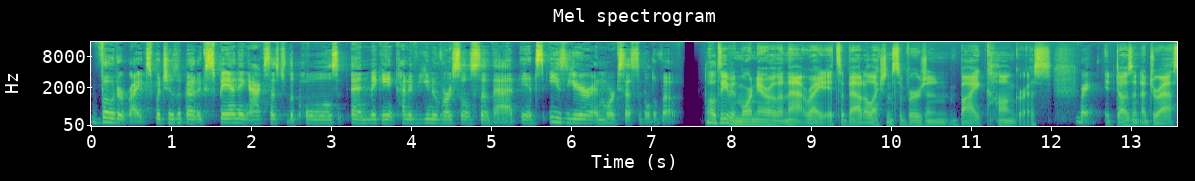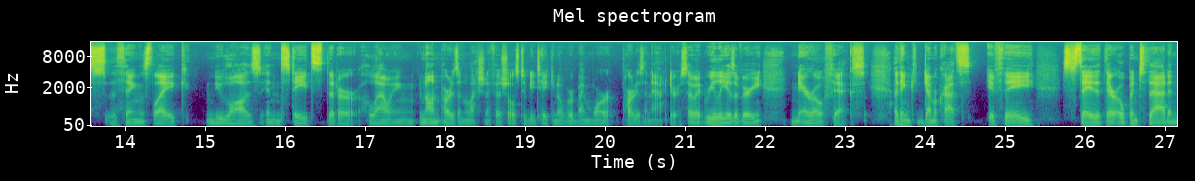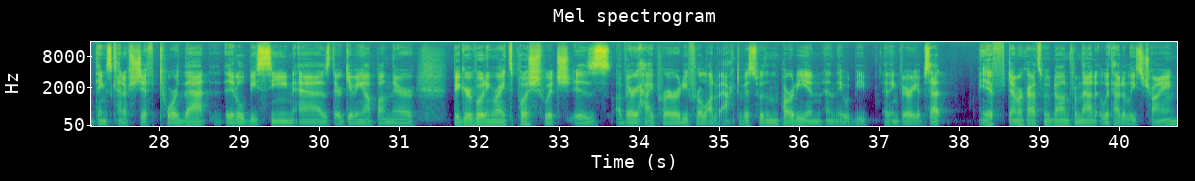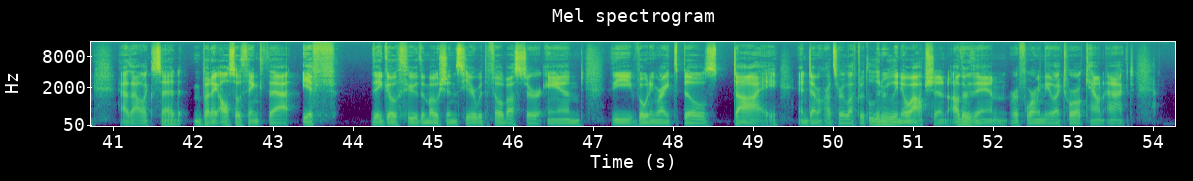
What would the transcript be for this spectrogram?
voter rights, which is about expanding access to the polls and making it kind of universal so that it's easier and more accessible to vote. Well, it's even more narrow than that, right? It's about election subversion by Congress. Right. It doesn't address things like new laws in states that are allowing nonpartisan election officials to be taken over by more partisan actors. So it really is a very narrow fix. I think Democrats if they say that they're open to that and things kind of shift toward that, it'll be seen as they're giving up on their bigger voting rights push, which is a very high priority for a lot of activists within the party. And, and they would be, I think, very upset if Democrats moved on from that without at least trying, as Alex said. But I also think that if they go through the motions here with the filibuster and the voting rights bills die and Democrats are left with literally no option other than reforming the Electoral Count Act,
